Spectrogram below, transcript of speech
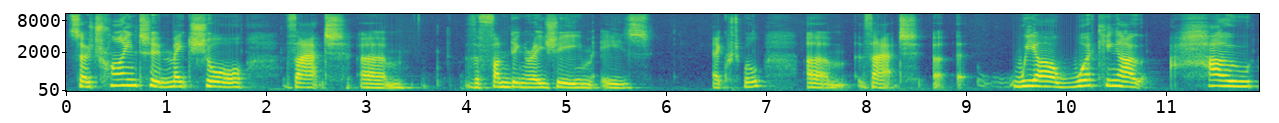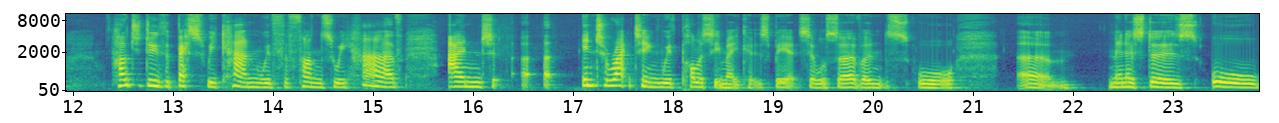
So trying to make sure that um, the funding regime is equitable, um, that uh, we are working out how how to do the best we can with the funds we have, and uh, uh interacting with policymakers, be it civil servants or um, ministers or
